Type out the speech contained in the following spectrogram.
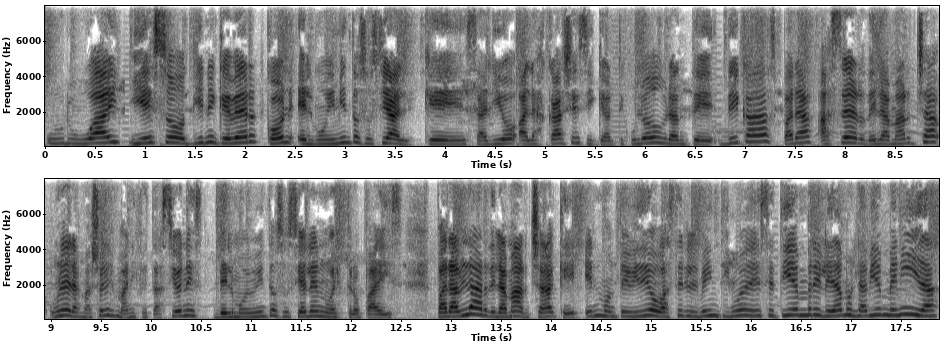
Uruguay y eso tiene que ver con el movimiento social que salió a las calles y que articuló durante décadas para hacer de la marcha una de las mayores manifestaciones del movimiento social en nuestro país. Para hablar de la marcha, que en Montevideo va a ser el 29 de septiembre, le damos la bienvenida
